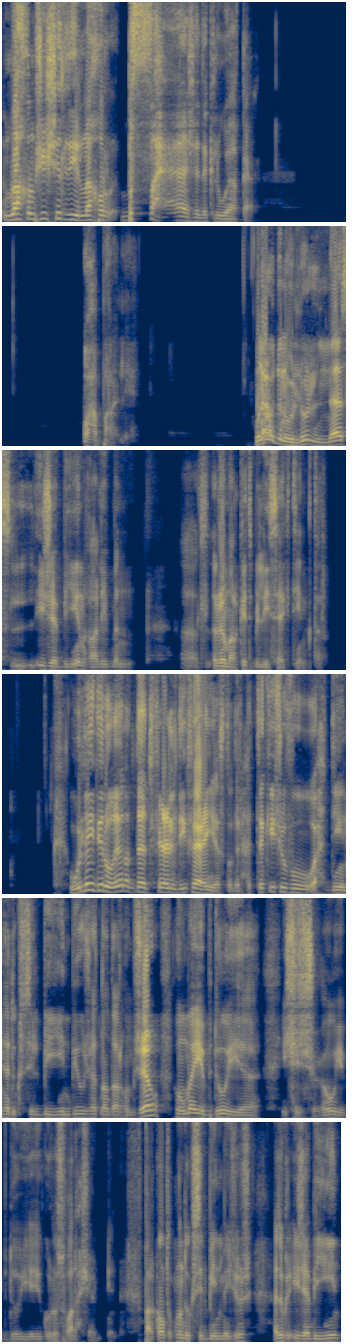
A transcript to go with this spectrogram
الآخر ماشي شرير الآخر بصح عاش هذاك الواقع. وعبر عليه. ونعاود نولوا للناس الإيجابيين غالبا آه، ريماركيت باللي ساكتين أكثر ولا يديروا غير ردات فعل دفاعية استدير حتى كي يشوفوا وحدين هذوك السلبيين بوجهة نظرهم جاو هما يبدو يشجعوا يبدو يقولوا صوالح شابين. par contre كون دوك السلبيين ما يجوش هذوك الإيجابيين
